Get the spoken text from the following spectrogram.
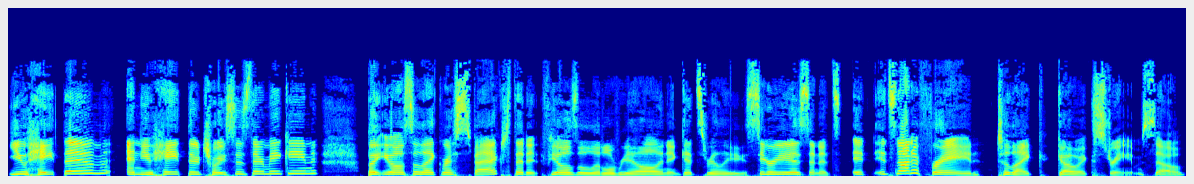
you hate them and you hate their choices they're making, but you also like respect that it feels a little real and it gets really serious and it's it it's not afraid to like go extreme. So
